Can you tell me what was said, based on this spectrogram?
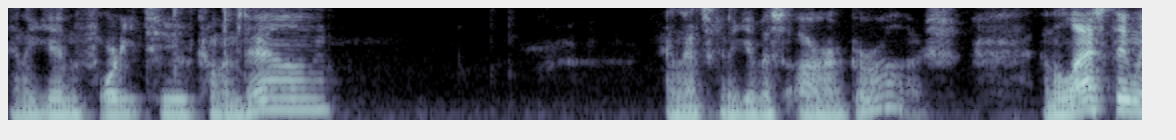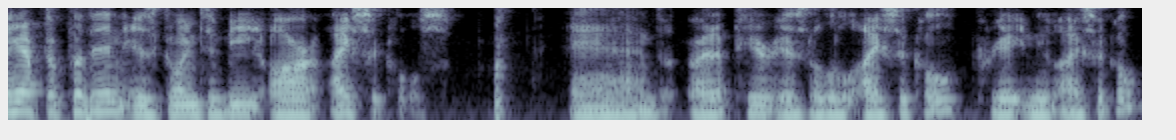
And again, 42 coming down. And that's going to give us our garage. And the last thing we have to put in is going to be our icicles. And right up here is the little icicle, create new icicle.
